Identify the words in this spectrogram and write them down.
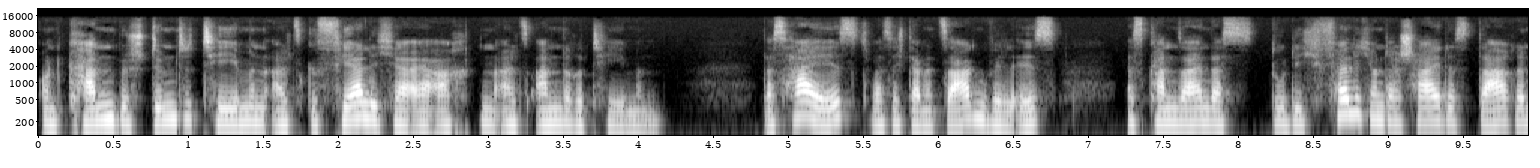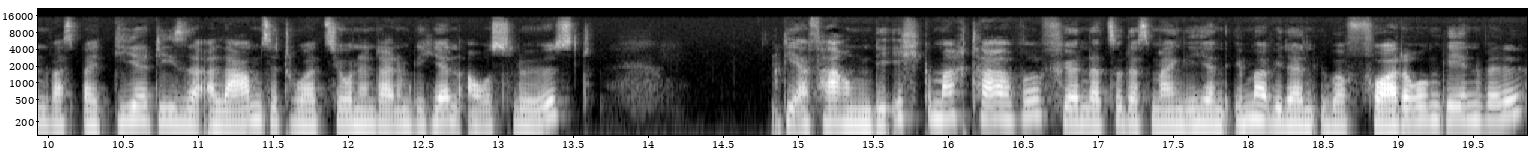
und kann bestimmte Themen als gefährlicher erachten als andere Themen. Das heißt, was ich damit sagen will, ist, es kann sein, dass du dich völlig unterscheidest darin, was bei dir diese Alarmsituation in deinem Gehirn auslöst. Die Erfahrungen, die ich gemacht habe, führen dazu, dass mein Gehirn immer wieder in Überforderung gehen will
